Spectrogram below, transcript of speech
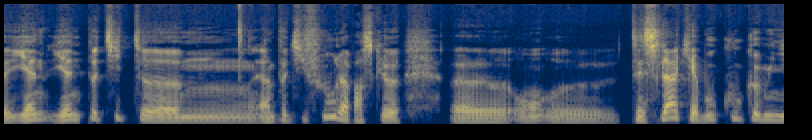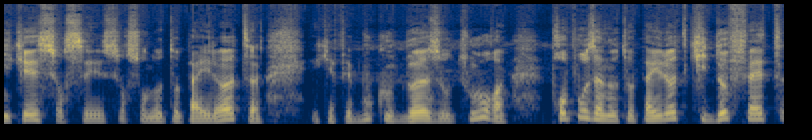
il y, a, une petite, un petit flou là parce que Tesla, qui a beaucoup communiqué sur, ses, sur son autopilot et qui a fait beaucoup de buzz autour, propose un autopilot qui de fait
